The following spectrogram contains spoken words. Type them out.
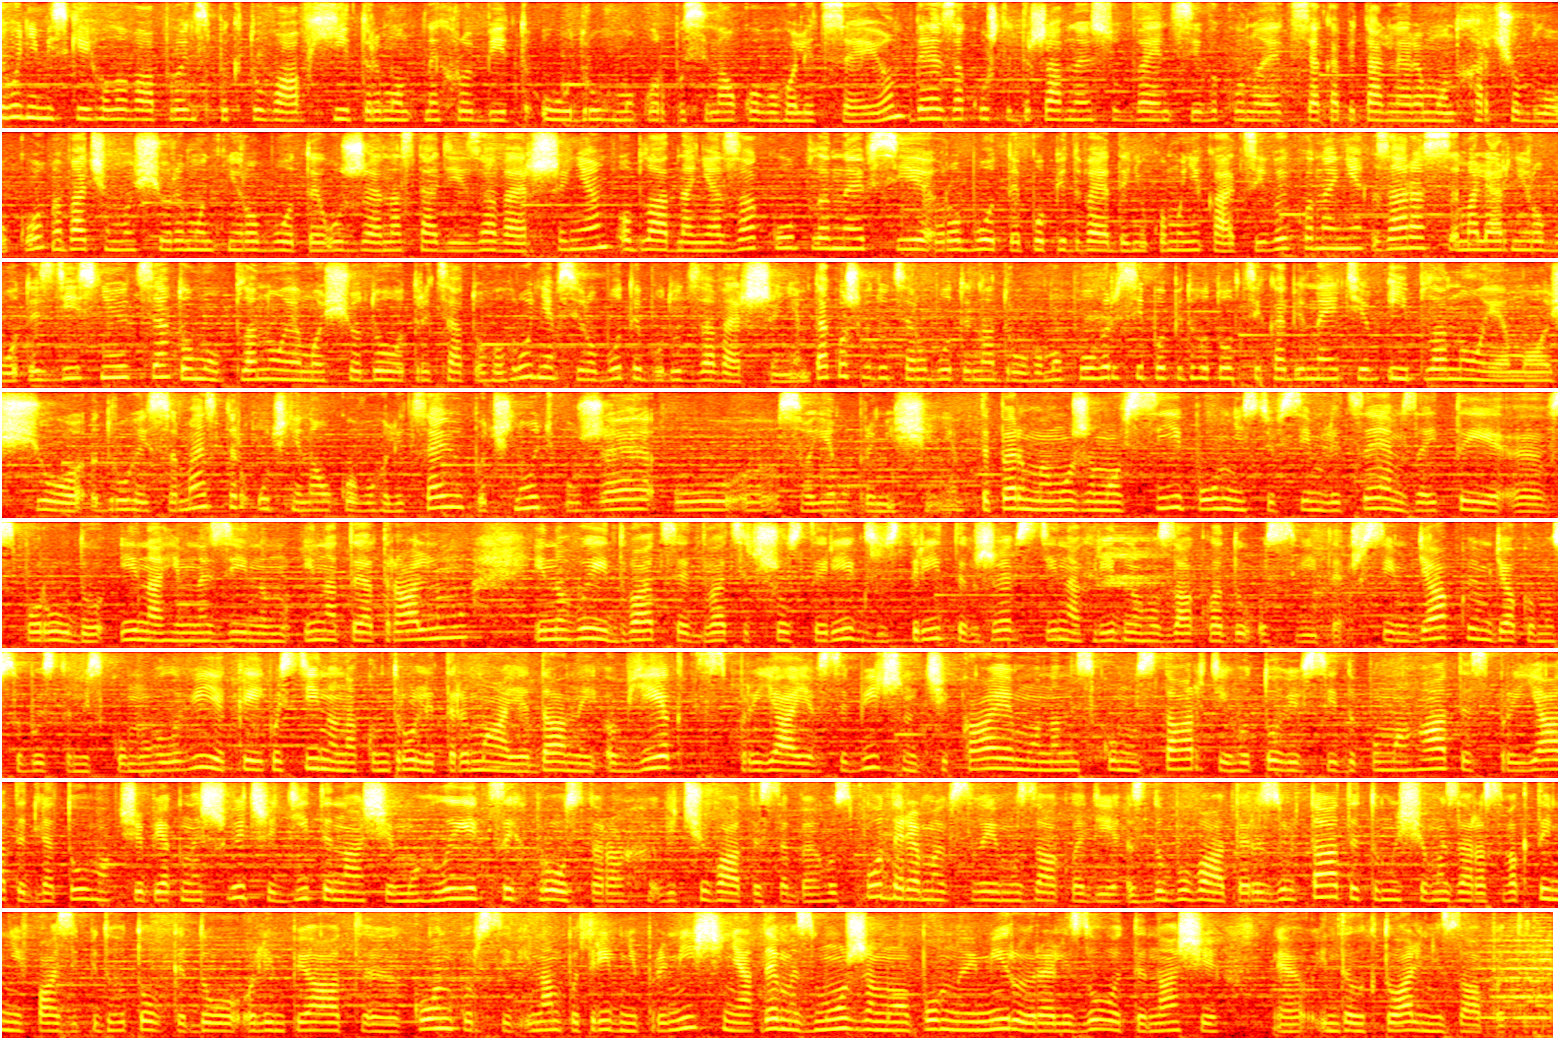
Сьогодні міський голова проінспектував хід ремонтних робіт у другому корпусі наукового ліцею, де за кошти державної субвенції виконується капітальний ремонт харчоблоку. Ми бачимо, що ремонтні роботи вже на стадії завершення. Обладнання закуплене, всі роботи по підведенню комунікацій виконані. Зараз малярні роботи здійснюються, тому плануємо, що до 30 грудня всі роботи будуть завершені. Також ведуться роботи на другому поверсі по підготовці кабінетів, і плануємо, що другий семестр учні наукового ліцею почнуть уже у е, своєму приміщенні. Тепер ми можемо всі повністю всім ліцеям зайти е, в споруду і на гімназійному, і на театральному, і новий 2026 рік зустріти вже в стінах рідного закладу освіти. Всім дякуємо, дякуємо особисто міському голові, який постійно на контролі тримає даний об'єкт, сприяє всебічно. Чекаємо на низькому старті, готові всі допомагати, сприяти для того, щоб якнайшвидше діти наші могли в цих просторах відчувати себе господарями в своєму закладі, здобувати результати, тому що ми зараз в активній фазі підготовки до олімпіад, е, конкурсів, і нам потрібні приміщення, де ми зможемо повною мірою реалізовувати наші е, інтелектуальні запити.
